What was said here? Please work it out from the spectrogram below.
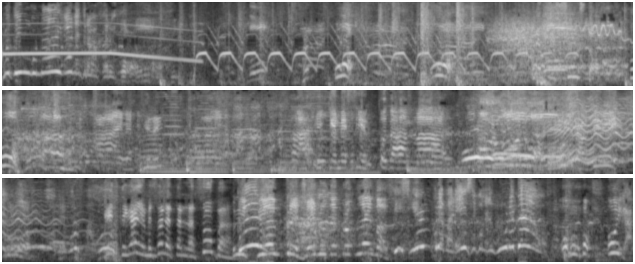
No tengo nada de ganas de trabajar Ay, Ay, que me siento tan mal. Este gallo me sale hasta en la sopa. Y siempre lleno de problemas. Y siempre aparece con algún atado. Oh, oiga,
